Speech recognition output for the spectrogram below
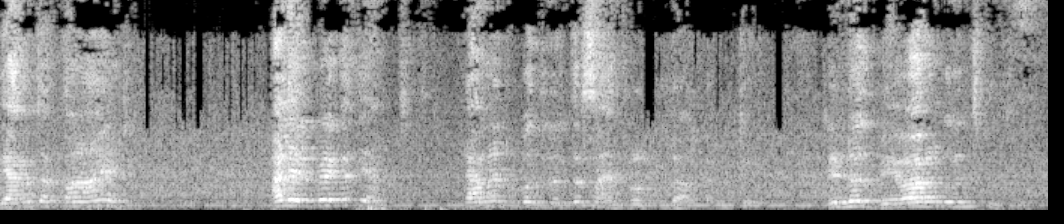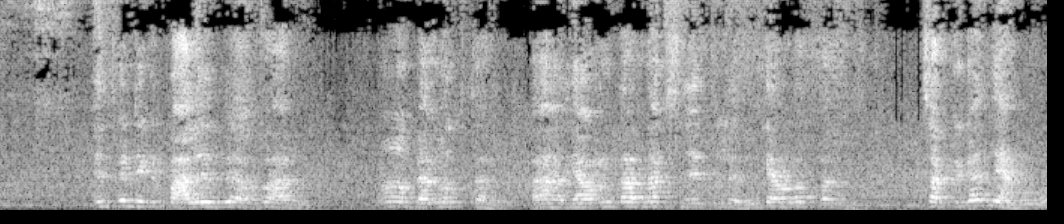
ధ్యానం చేస్తామా ఏంటి? వాళ్ళు వెళ్ళిపోయాక ధ్యానం చేస్తాం పొద్దునంతా సాయంత్రం వరకు రావాలి రెండోది దేవారం గురించి కుదురు ఎందుకంటే ఇక్కడ పాలేదు ఎవరు రారు. బెల్లం వస్తారు. ఆ, ఎవరుంటారు నాకు స్నేహితులు లేదు ఇంకెవరు వస్తారు? చక్కగా ధ్యానంలో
